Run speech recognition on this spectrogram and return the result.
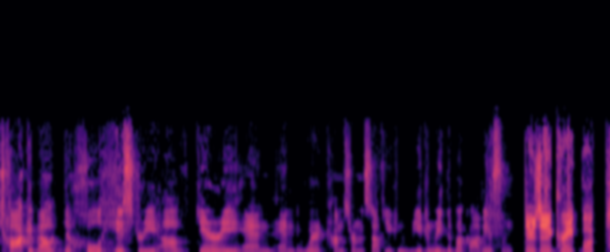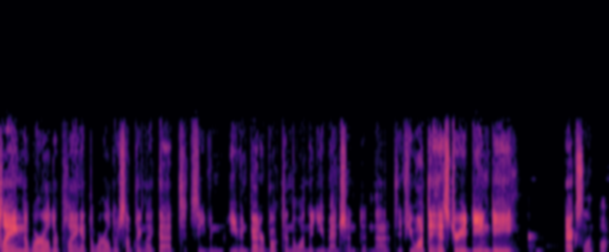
talk about the whole history of Gary and, and where it comes from and stuff. You can, you can read the book, obviously. There's a great book, Playing the World or Playing at the World or something like that. It's even even better book than the one that you mentioned. And that, if you want the history of D&D, excellent book.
